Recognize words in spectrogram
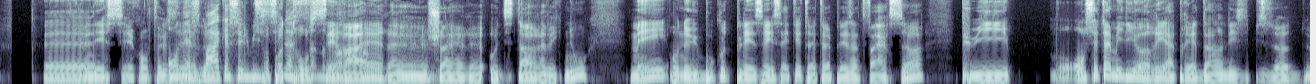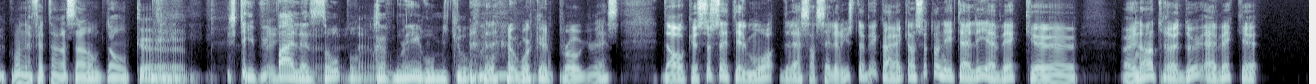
Euh, euh, un essai qu'on faisait. on espère là. que celui-ci sont pas ne trop sévères, pas. euh, chers auditeurs, avec nous. Mais on a eu beaucoup de plaisir. Ça a été très, très plaisant de faire ça. Puis, on s'est amélioré après dans les épisodes qu'on a fait ensemble. Donc, euh, Je t'ai vu faire le saut pour euh, revenir au micro. work in progress. Donc, ça, c'était le mois de la sorcellerie. C'était bien correct. Ensuite, on est allé avec euh, un entre-deux avec euh,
